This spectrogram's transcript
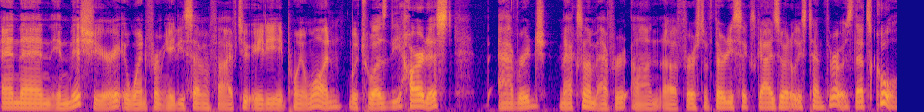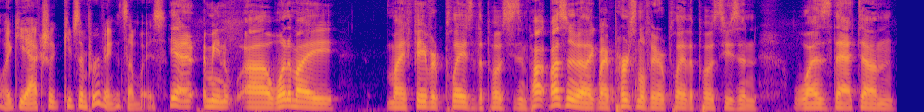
And then in this year, it went from 87.5 to 88.1, which was the hardest average maximum effort on uh, first of 36 guys who had at least 10 throws. That's cool. Like he actually keeps improving in some ways. Yeah, I mean, uh, one of my my favorite plays of the postseason, possibly like my personal favorite play of the postseason, was that um,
